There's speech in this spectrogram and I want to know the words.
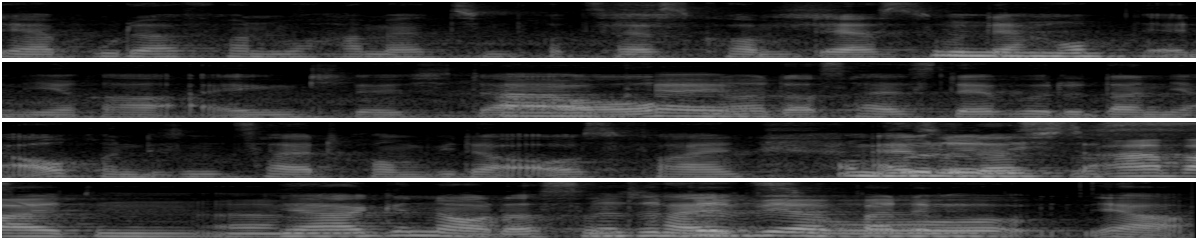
der Bruder von Mohammed, zum Prozess kommt, der ist so der Haupternährer eigentlich da Mhm. Ah, auch. okay. Ne? Das heißt, der würde dann ja auch in diesem Zeitraum wieder ausfallen. Und Also würde nicht ist- arbeiten. ähm, Ja, genau, das sind sind halt so, ja,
